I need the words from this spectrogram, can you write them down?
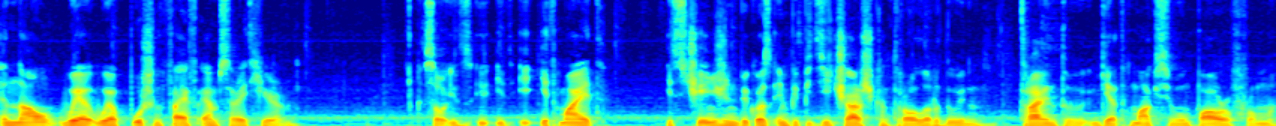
and now we're we're pushing 5 amps right here so it, it, it might it's changing because MPPT charge controller doing trying to get maximum power from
